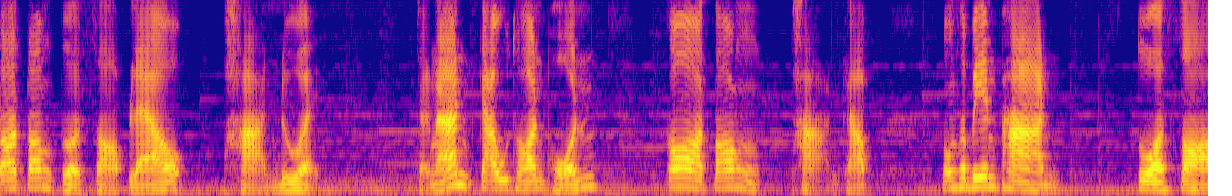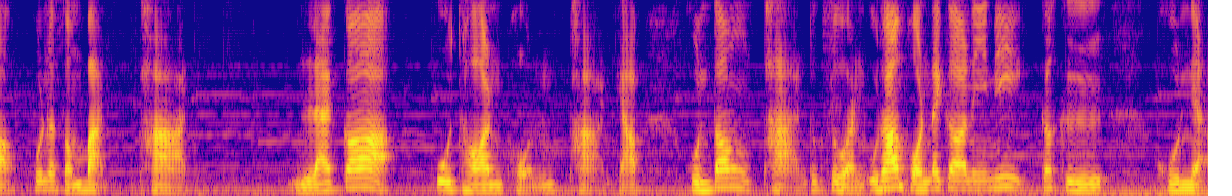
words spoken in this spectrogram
ก็ต้องตรวจสอบแล้วผ่านด้วย จากนั้นการอุทธรณ์ผลก็ต้องผ่านครับ ลงทะเบียนผ่าน ตรวจสอบคุณสมบัติผ่าน และก็อุทธรณ์ผลผ่านครับ คุณต้องผ่านทุกส่วน อุทธรณ์ผลในกรณีนี้ก็คือคุณเนี่ย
